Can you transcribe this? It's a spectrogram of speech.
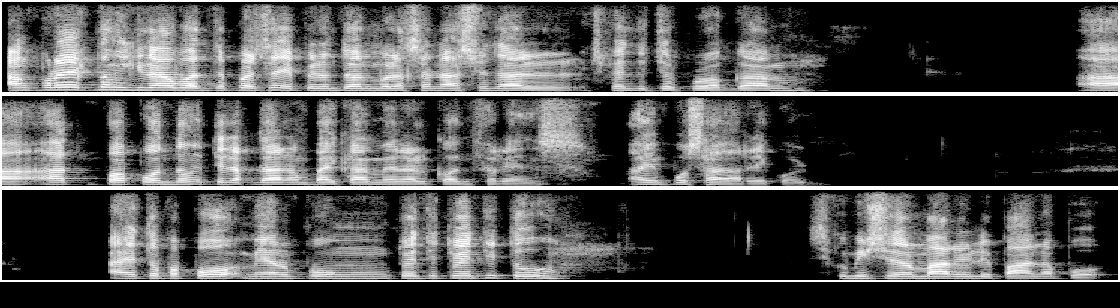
Ang proyektong iginawan sa PERSA ay pinunduan mula sa National Expenditure Program ah, at papondong itilakda ng bicameral conference ayon po sa record. Ah, ito pa po, meron pong 2022, si Commissioner Mario Lipana po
